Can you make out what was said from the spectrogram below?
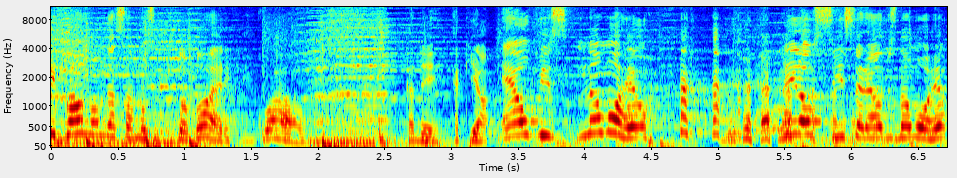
sabe qual o nome dessa música que tocou, Eric? Qual? Cadê? Aqui, ó. Elvis não morreu. Little Sister, Elvis não morreu.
